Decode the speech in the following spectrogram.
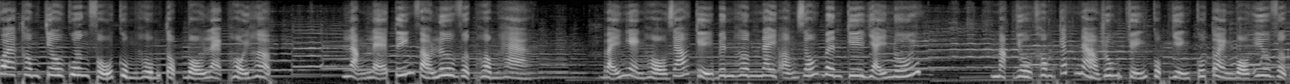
Qua thông châu quân phủ cùng hùng tộc bộ lạc hội hợp. Lặng lẽ tiến vào lưu vực Hồng Hà. 7.000 hộ giáo kỵ binh hôm nay ẩn giấu bên kia dãy núi. Mặc dù không cách nào rung chuyển cục diện của toàn bộ yêu vực,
